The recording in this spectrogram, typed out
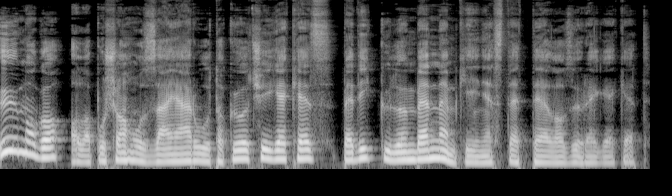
Ő maga alaposan hozzájárult a költségekhez, pedig különben nem kényeztette el az öregeket.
